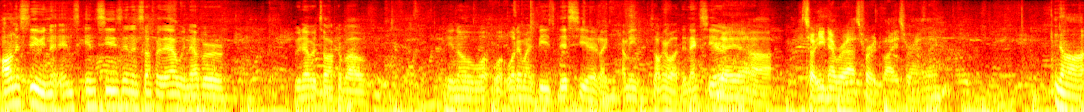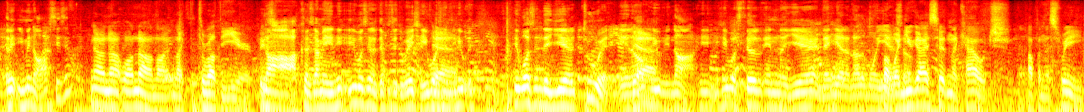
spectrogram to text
honestly, we, in, in season and stuff like that, we never, we never talk about, you know, what, what, what it might be this year. Like, I mean, talking about the next year. Yeah, yeah. Uh, so he never asked for advice or anything. no, you mean the off season? No, no. Well, no, no. Like throughout the year. No, because I mean, he, he was in a different situation. He wasn't. Yeah. He, he wasn't the year to it. You know. Yeah. He, no, he, he was still in the year, and then he had another more year. But when so- you guys sit in the couch up in the suite,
